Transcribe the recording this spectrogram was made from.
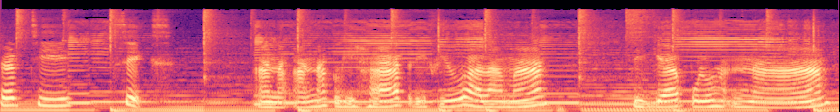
36. Anak-anak lihat review halaman 36.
